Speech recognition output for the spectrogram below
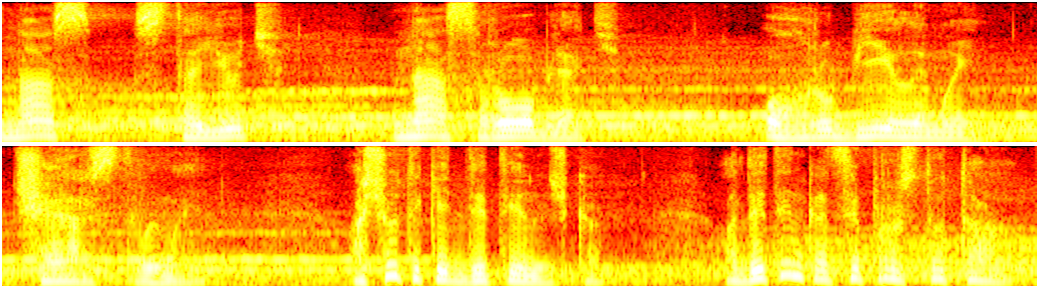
нас стають, нас роблять огрубілими, черствими. А що таке дитиночка? А дитинка це простота.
